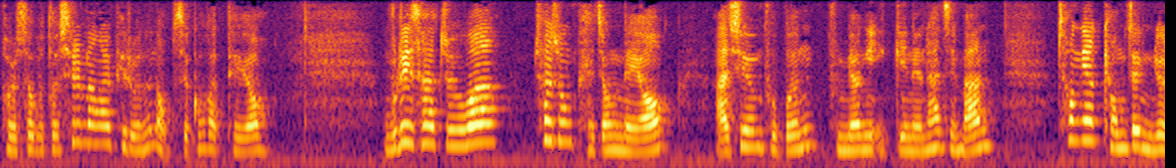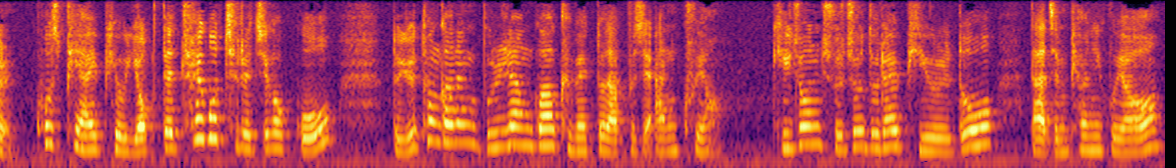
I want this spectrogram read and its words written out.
벌써부터 실망할 필요는 없을 것 같아요. 우리 사주와 최종 배정 내역 아쉬운 부분 분명히 있기는 하지만 청약 경쟁률, 코스피 IPO 역대 최고치를 찍었고 또 유통 가능 물량과 금액도 나쁘지 않고요. 기존 주주들의 비율도 낮은 편이고요.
